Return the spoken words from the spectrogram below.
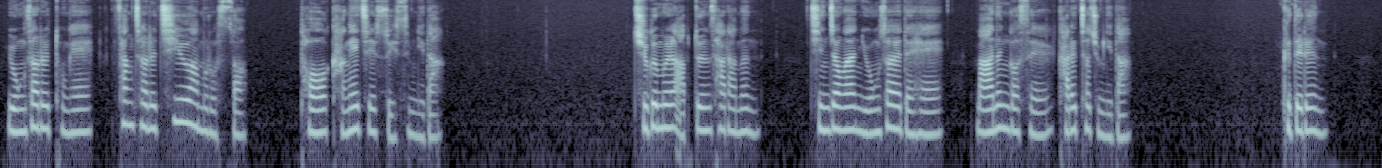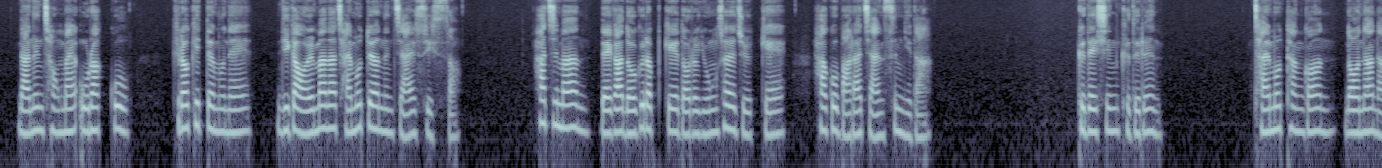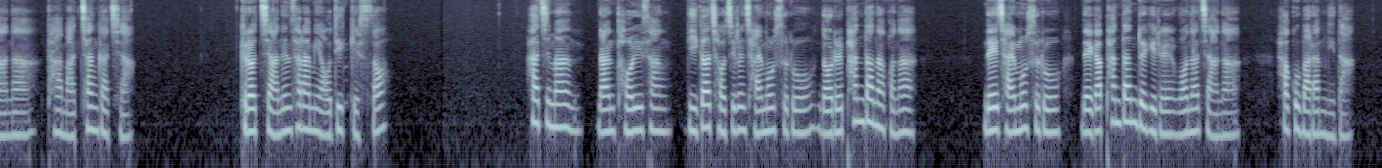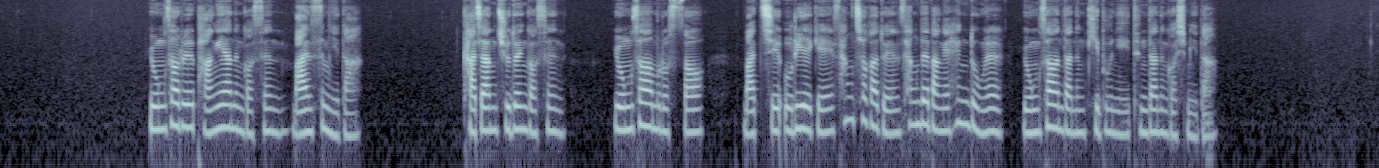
용서를 통해 상처를 치유함으로써 더 강해질 수 있습니다. 죽음을 앞둔 사람은 진정한 용서에 대해 많은 것을 가르쳐 줍니다. 그들은 나는 정말 옳았고 그렇기 때문에 네가 얼마나 잘못되었는지 알 수 있어. 하지만 내가 너그럽게 너를 용서해 줄게 하고 말하지 않습니다. 그 대신 그들은 잘못한 건 너나 나나 다 마찬가지야. 그렇지 않은 사람이 어디 있겠어? 하지만 난 더 이상 네가 저지른 잘못으로 너를 판단하거나 내 잘못으로 내가 판단되기를 원하지 않아 하고 말합니다. 용서를 방해하는 것은 많습니다. 가장 주된 것은 용서함으로써 마치 우리에게 상처가 된 상대방의 행동을 용서한다는 기분이 든다는 것입니다.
